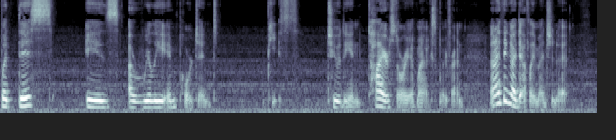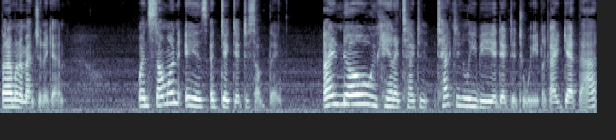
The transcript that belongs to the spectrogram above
but this is a really important piece to the entire story of my ex boyfriend. And I think I definitely mentioned it, but I'm going to mention again. When someone is addicted to something, I know you can't te- technically be addicted to weed. Like I get that.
